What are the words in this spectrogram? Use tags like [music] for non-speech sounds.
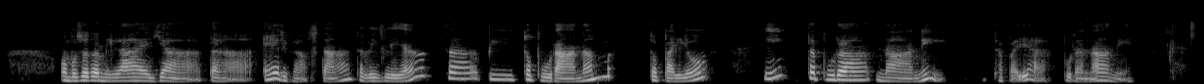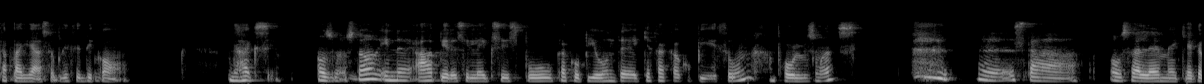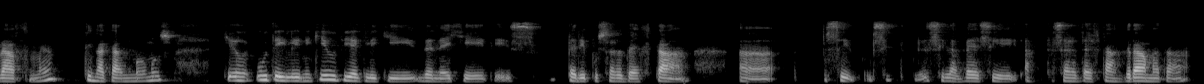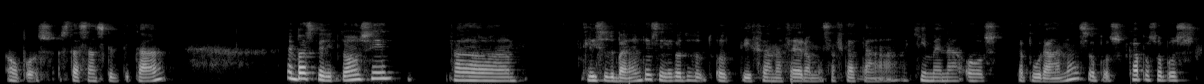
Όμως όταν μιλάει για τα έργα αυτά, τα βιβλία, θα πει το πουράναμ, το παλιό, ή τα πουρανάνι, τα παλιά, πουρανάνι, τα παλιά στο πληθυντικό. Εντάξει, ως γνωστό, είναι άπειρες οι λέξεις που κακοποιούνται και θα κακοποιηθούν από όλους μας ε, στα όσα λέμε και γράφουμε. Τι να κάνουμε όμως; Και ούτε η ελληνική ούτε η αγγλική δεν έχει τις περίπου 47 συλλαβές ή τα 47 γράμματα όπως στα σανσκριτικά. Εν πάση περιπτώσει, θα κλείσω την παρένθεση λέγοντας ότι θα αναφέρομαι σε αυτά τα κείμενα ως τα πουράνας, όπως, κάπως όπως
